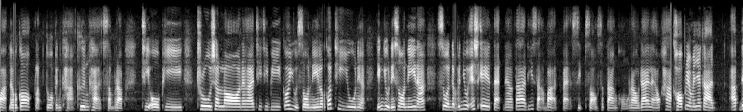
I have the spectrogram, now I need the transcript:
บาท แล้วก็กลับตัวเป็นขาขึ้นค่ะสำหรับ TOP True ชะลอนะคะ TTB ก็อยู่โซนนี้ แล้วก็ TU เนี่ยยังอยู่ในโซนนี้นะ ส่วน WHA แตะแนวต้านที่ 3 บาท 82 สตางค์ของเราได้แล้วค่ะ ขอเปลี่ยนบรรยากาศ อัปเด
